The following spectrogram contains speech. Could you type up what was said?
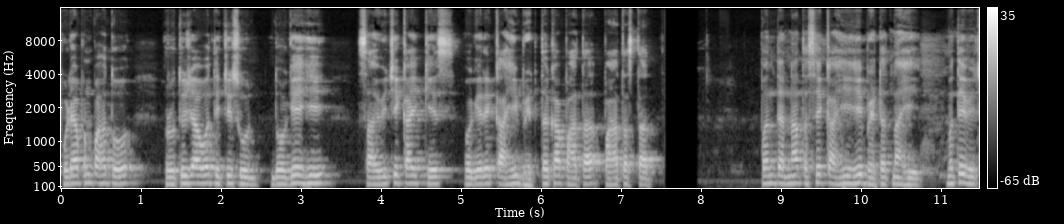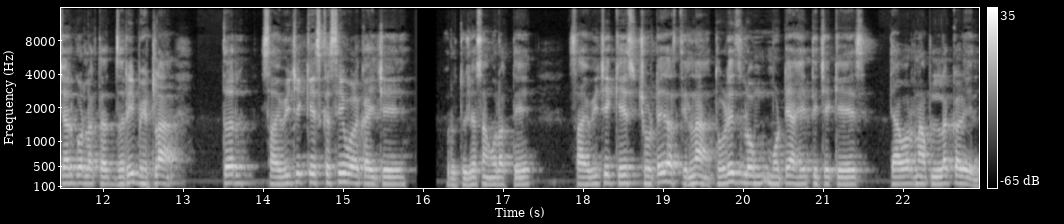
पुढे आपण पाहतो ऋतुजा व तिची सून दोघेही सावीची काही केस वगैरे काही भेटतं का पाहता पाहत असतात. पण त्यांना तसे काहीही भेटत नाही. मग ते विचार करू लागतात जरी भेटला तर सावीचे केस कसे ओळखायचे? ऋतुजा सांगू लागते सावीचे केस छोटेच असतील ना थोडेच लो मोठे आहेत तिचे केस त्यावरनं आपल्याला कळेल.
